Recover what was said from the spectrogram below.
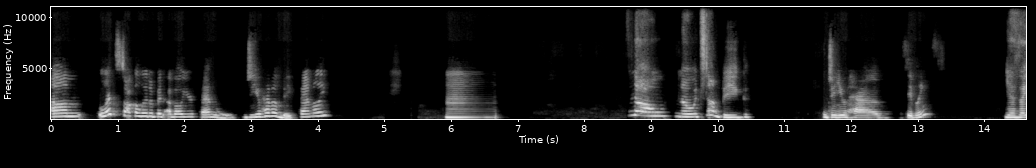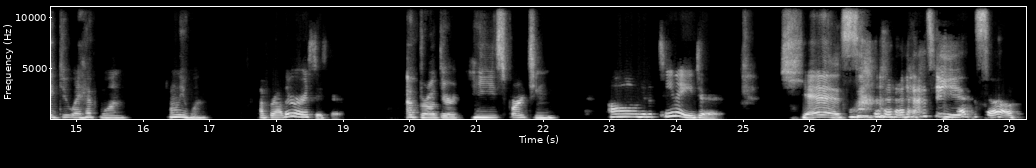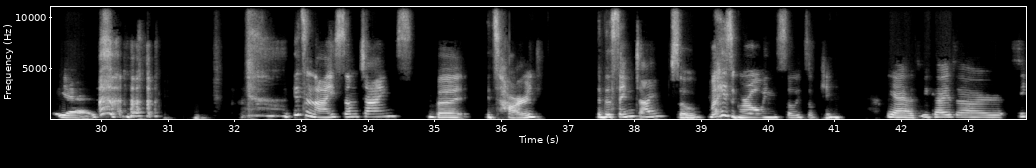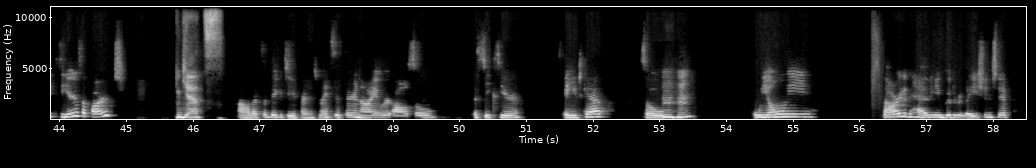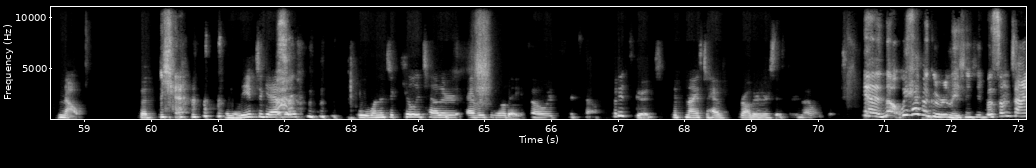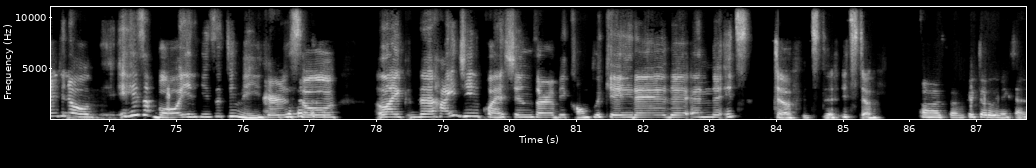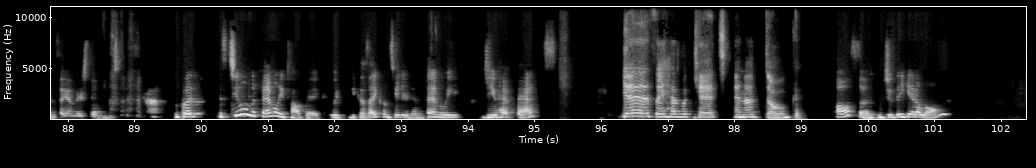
Um, let's talk a little bit about your family. Do you have a big family? Mm. No, no, it's not big. Do you have siblings? Yes, I do. I have one. Only one. A brother or a sister? A brother. He's 14. Oh, he's a teenager. Yes. That's yes, he is. tough. Yes. it's nice sometimes, but it's hard at the same time. So, but he's growing, so it's okay. Yes. You guys are six years apart. Yes. Oh, that's a big difference. My sister and I were also a six year age gap. So hmm we only started having a good relationship now. But Yeah. when we live together, we wanted to kill each other every single day. So it's it's tough. But it's good. It's nice to have brothers or sisters. I like. Yeah, no, we have a good relationship, but sometimes, you know, he's a boy and he's a teenager. So, like, the hygiene questions are a bit complicated and it's tough. It's, it's tough. Awesome. It totally makes sense. I understand. but still on the family topic, with because I consider them family, do you have pets? Yes, I have a cat and a dog. Awesome. Do they get along?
